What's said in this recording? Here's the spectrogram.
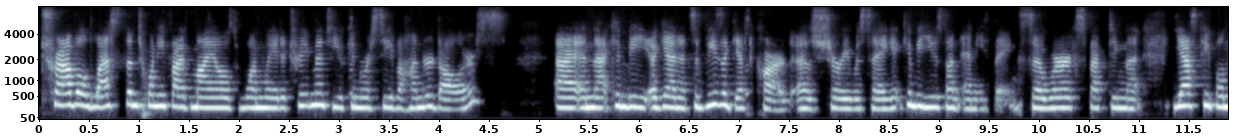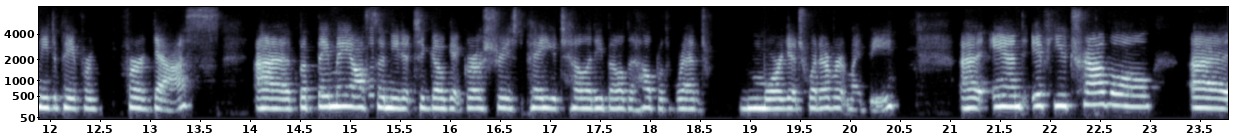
travel less than 25 miles one way to treatment, you can receive $100. Uh, and that can be, again, it's a Visa gift card, as Cherie was saying. It can be used on anything. So we're expecting that, yes, people need to pay for, for gas, uh, but they may also need it to go get groceries, to pay utility bill, to help with rent, mortgage, whatever it might be. Uh, and if you travel uh,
